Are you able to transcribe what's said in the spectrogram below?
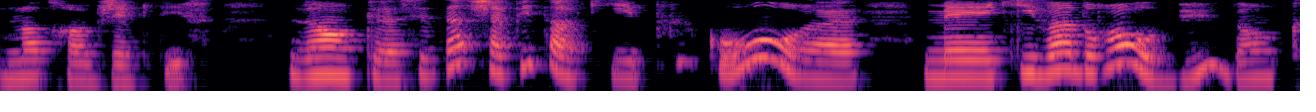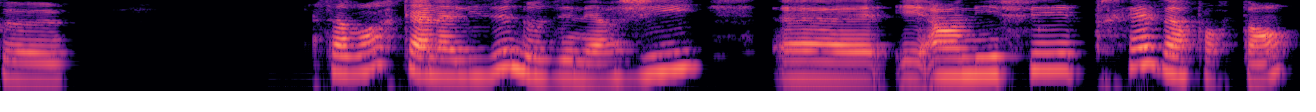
notre objectif. Donc, euh, c'est un chapitre qui est plus court, mais qui va droit au but. Donc, savoir canaliser nos énergies euh, est en effet très important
